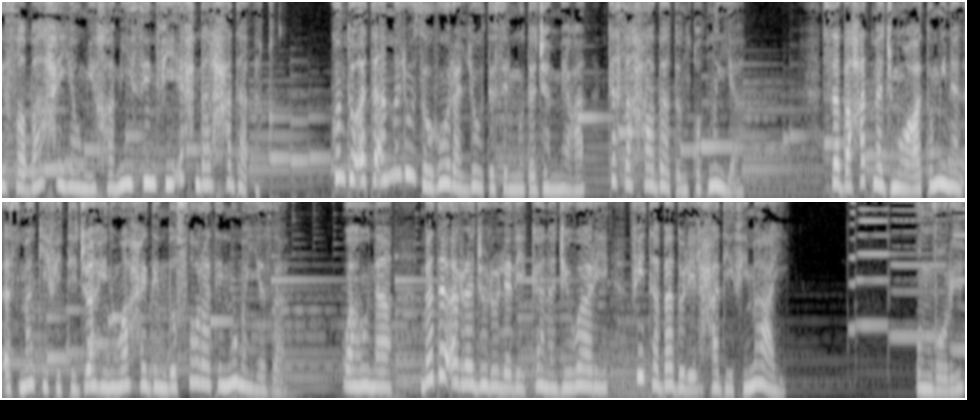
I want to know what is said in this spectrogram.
في صباح يوم خميس في إحدى الحدائق. كنت أتأمل زهور اللوتس المتجمعة كسحابات قطنية. سبحت مجموعة من الأسماك في اتجاه واحد بصورة مميزة. وهنا بدأ الرجل الذي كان جواري في تبادل الحديث معي. انظري.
